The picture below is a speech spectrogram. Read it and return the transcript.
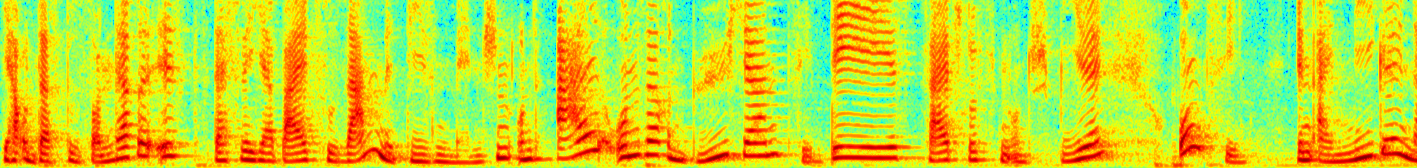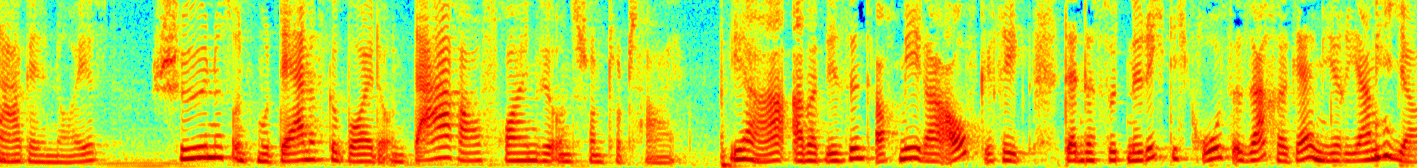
Ja, und das Besondere ist, dass wir ja bald zusammen mit diesen Menschen und all unseren Büchern, CDs, Zeitschriften und Spielen umziehen in ein niegelnagelneues, schönes und modernes Gebäude. Und darauf freuen wir uns schon total. Ja, aber wir sind auch mega aufgeregt, denn das wird eine richtig große Sache, gell, Miriam? Ja.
